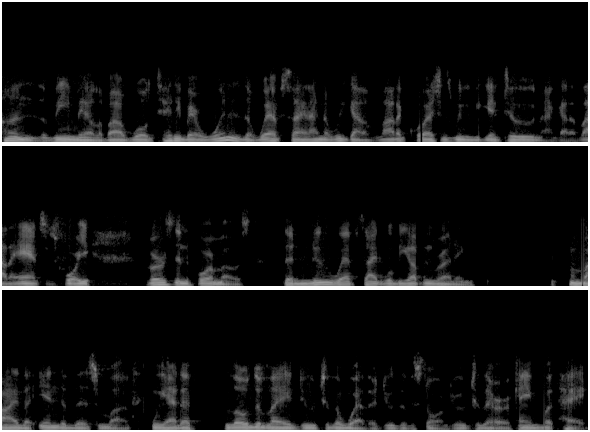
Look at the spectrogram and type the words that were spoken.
tons of email about, well, Teddy Bear, when is the website? I know we got a lot of questions we need to get to, and I got a lot of answers for you. First and foremost, the new website will be up and running by the end of this month. We had a little delay due to the weather, due to the storm, due to the hurricane, but hey,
